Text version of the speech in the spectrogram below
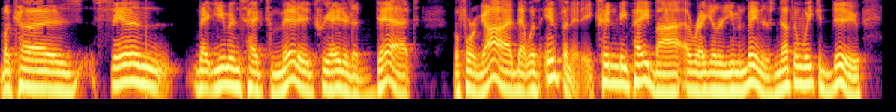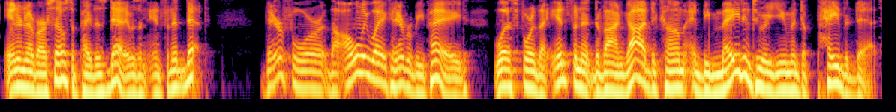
because sin that humans had committed created a debt before God that was infinite. It couldn't be paid by a regular human being. There's nothing we could do in and of ourselves to pay this debt. It was an infinite debt. Therefore, the only way it could ever be paid was for the infinite divine God to come and be made into a human to pay the debt.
